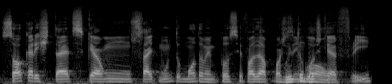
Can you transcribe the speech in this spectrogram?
Soccer Stats, que é um site muito bom também para você fazer apostas em gols, que é free.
